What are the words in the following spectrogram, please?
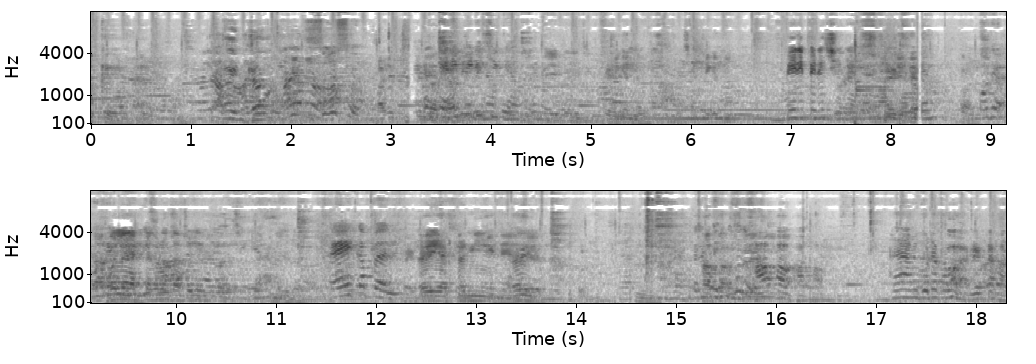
okay so so peri peri chicken peri peri chicken বলে একটা করে তারপরে এই কাপল। এই একটা নিয়ে এই। খা খা খা খা। হ্যাঁ আমি গোটা খাব। আরেকটা খা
